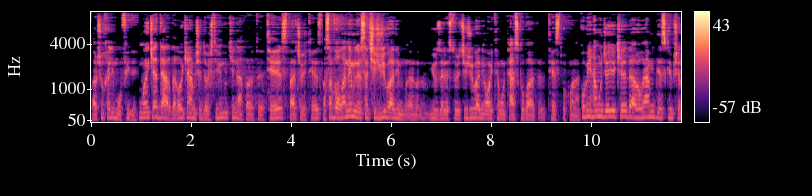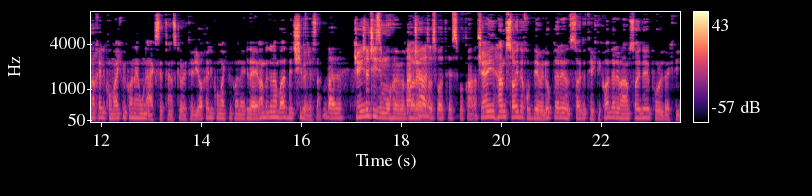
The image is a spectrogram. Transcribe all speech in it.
براشون خیلی مفیده. ما یکی از دغدغه‌ای که همیشه داشتیم این بود که نفرات تست بچه‌های تست مثلا واقعا نمی‌دونستن چجوری باید این user story چجوری باید این آیتم و task رو باید تست بکنن. خب این همون جاییه که در واقع همین description ها خیلی کمک می‌کنه اون acceptance criteria خیلی کمک می‌کنه که دقیقا بدونم باید به چی برسن بله. که این... چه چیزی مهمه؟ بچه آره. اساس باید تست بکنن که این هم side خوب develop داره side technical داره و هم side product ی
